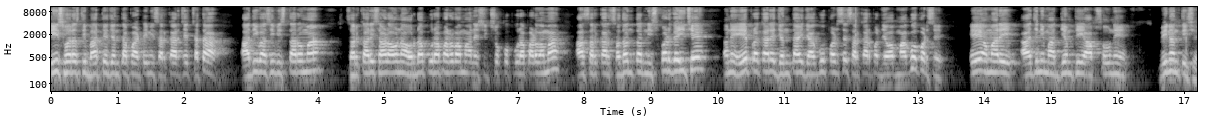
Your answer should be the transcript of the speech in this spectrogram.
ત્રીસ વર્ષથી ભારતીય જનતા પાર્ટીની સરકાર છે. છતાં આદિવાસી વિસ્તારોમાં સરકારી શાળાઓના ઓરડા પૂરા પાડવામાં અને શિક્ષકો પૂરા પાડવામાં આ સરકાર સદંતર નિષ્ફળ ગઈ છે અને એ પ્રકારે જનતાએ જાગવું પડશે, સરકાર પર જવાબ માગવો પડશે. એ અમારી આજની માધ્યમથી આપ સૌને વિનંતી છે.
